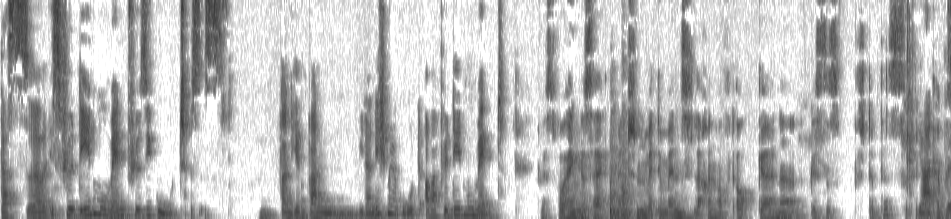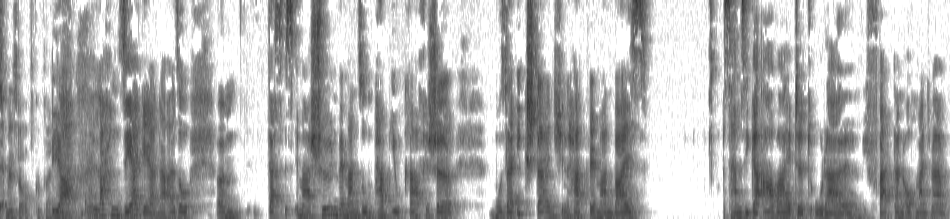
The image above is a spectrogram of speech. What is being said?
das äh, ist für den Moment für sie gut. Es ist hm. dann irgendwann wieder nicht mehr gut, aber für den Moment. Du hast vorhin gesagt, Menschen mit Demenz lachen oft auch gerne. Ist das Stimmt das? Ja, ich habe es mir so aufgefallen. Ja, lachen sehr gerne. Also ähm, das ist immer schön, wenn man so ein paar biografische Mosaiksteinchen hat, wenn man weiß, was haben Sie gearbeitet? Oder äh, ich frage dann auch manchmal,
